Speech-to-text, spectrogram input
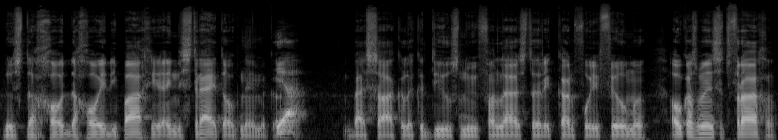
Dus dan, gooi, dan gooi je die pagina in de strijd ook, neem ik aan ja, bij zakelijke deals nu. Van luister, ik kan voor je filmen. Ook als mensen het vragen.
